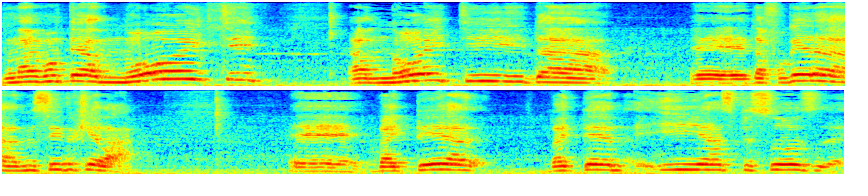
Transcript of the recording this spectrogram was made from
nós vamos ter a noite, a noite da, é, da fogueira, não sei do que lá. É, vai ter, vai ter, e as pessoas é,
